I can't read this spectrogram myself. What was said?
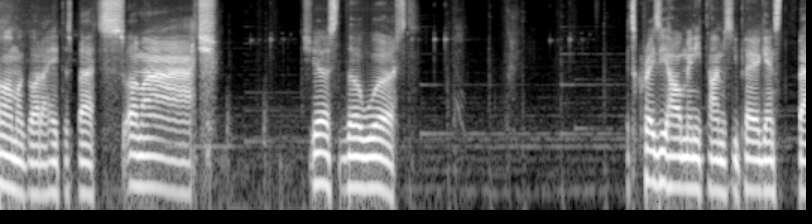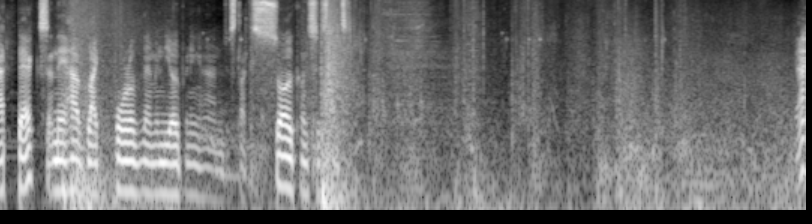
Oh my god, I hate this bat so much. Just the worst. It's crazy how many times you play against bat decks and they have like four of them in the opening hand. Just like so consistent. Yeah.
